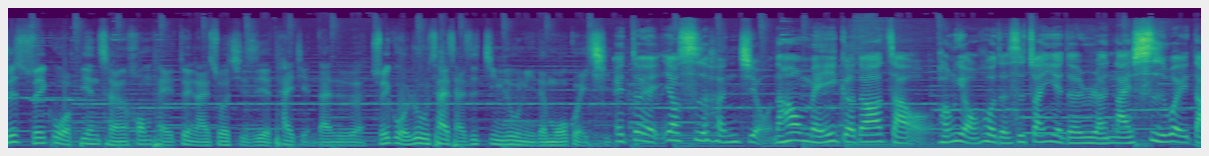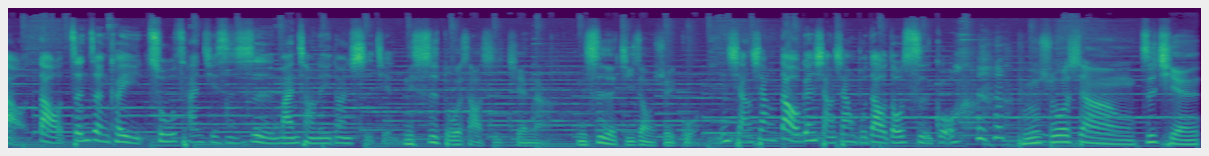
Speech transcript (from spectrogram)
就是水果变成烘焙，对你来说其实也太简单，对不对？水果入菜才是进入你的魔鬼期。哎，对，要试很久，然后每一个都要找朋友或者是专业的人来。试味道到真正可以出餐，其实是蛮长的一段时间。你试多少时间啊？你试了几种水果？你想象到跟想象不到都试过。比如说像之前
